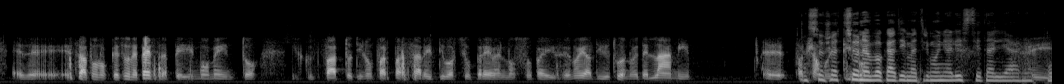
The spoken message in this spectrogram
è stata un'occasione persa per il momento il, fatto di non far passare il divorzio breve nel nostro paese. Noi addirittura noi dell'AMI eh, Associazione. Avvocati Matrimonialisti Italiani. Sì,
